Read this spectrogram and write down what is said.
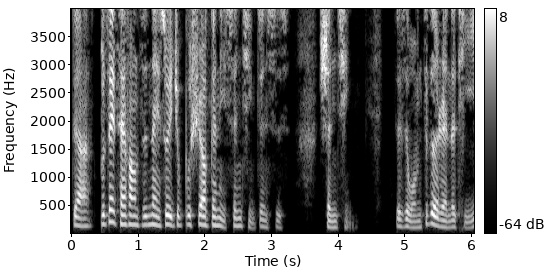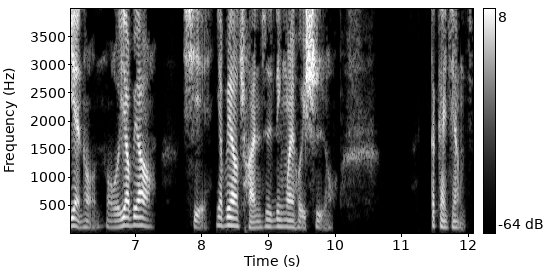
对啊，不在采访之内，所以就不需要跟你申请正式申请。这是我们这个人的体验哦，我要不要？写要不要传是另外一回事哦，大概这样子。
